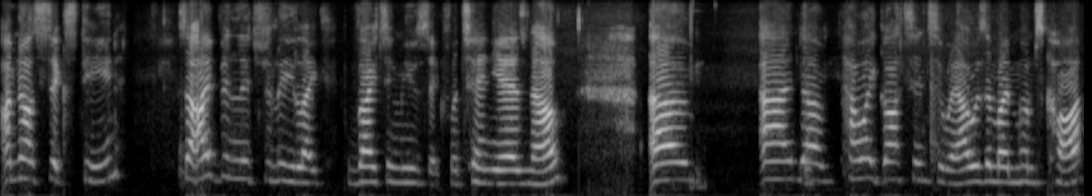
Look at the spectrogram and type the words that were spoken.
I'm now 16. So I've been literally like writing music for 10 years now. Um, and um, how I got into it, I was in my mum's car,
